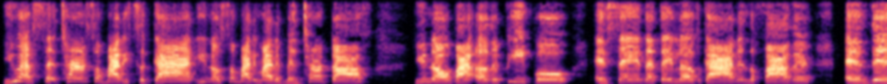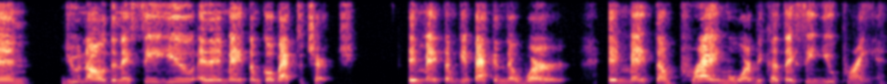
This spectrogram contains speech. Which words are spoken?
You have set, turned somebody to God. You know, somebody might have been turned off, you know, by other people and saying that they love God and the Father. And then, you know, then they see you and it made them go back to church. It made them get back in their word. It made them pray more because they see you praying.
